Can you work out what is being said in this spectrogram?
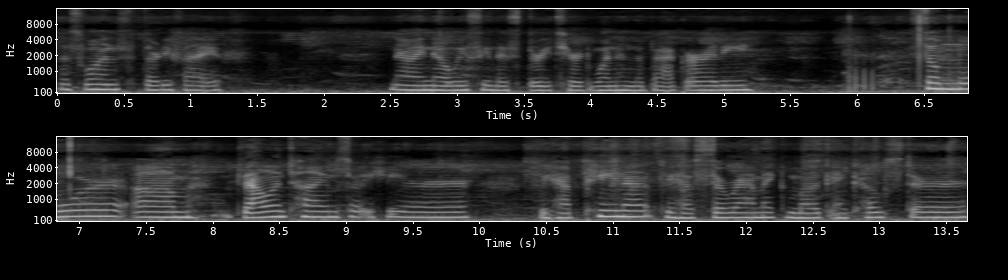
This one's 35. Now I know we've seen this three-tiered one in the back already. Some more um, Valentine's right here. We have peanuts. We have ceramic mug and coaster.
